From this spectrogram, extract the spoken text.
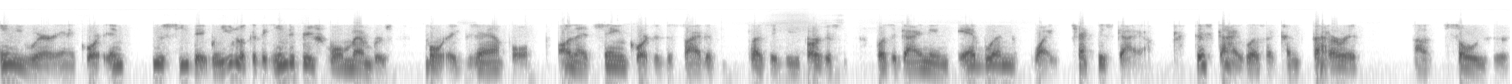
anywhere in a court, and you see that when you look at the individual members, for example, on that same court that decided Plessy v. Ferguson was a guy named Edwin White. Check this guy out. This guy was a Confederate uh, soldier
